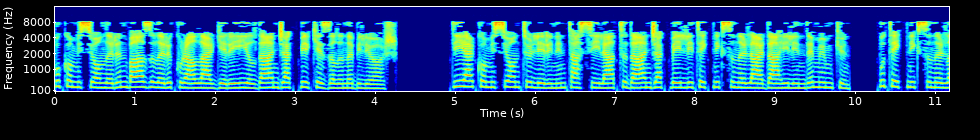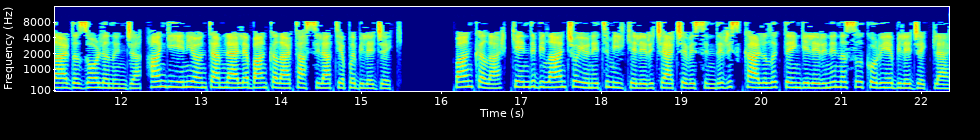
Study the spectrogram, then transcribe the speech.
bu komisyonların bazıları kurallar gereği yılda ancak bir kez alınabiliyor. Diğer komisyon türlerinin tahsilatı da ancak belli teknik sınırlar dahilinde mümkün. Bu teknik sınırlarda zorlanınca, hangi yeni yöntemlerle bankalar tahsilat yapabilecek? Bankalar, kendi bilanço yönetim ilkeleri çerçevesinde risk karlılık dengelerini nasıl koruyabilecekler?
